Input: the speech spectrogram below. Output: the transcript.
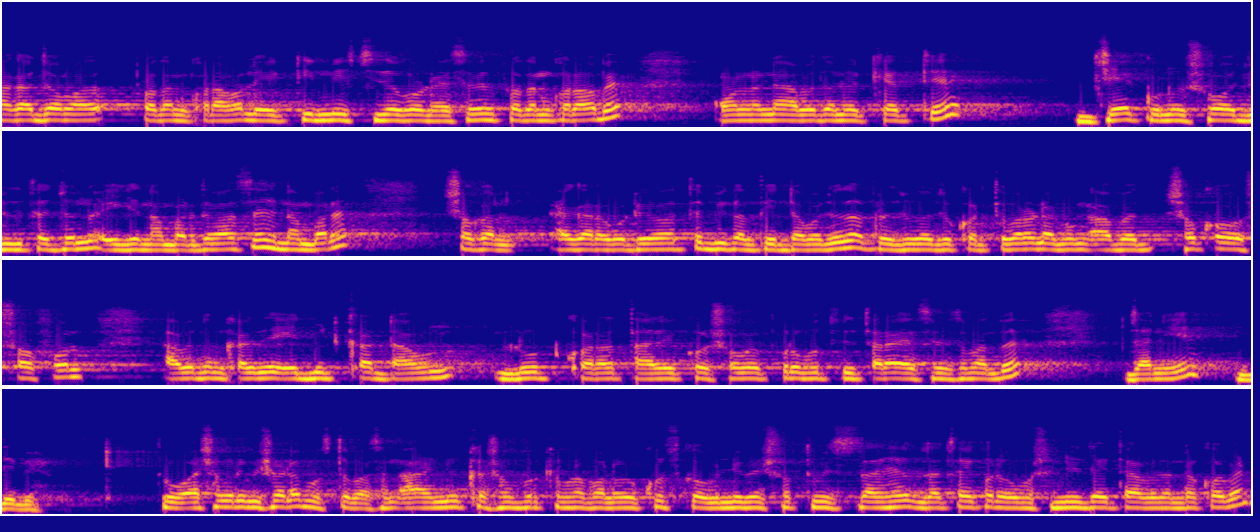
টাকা জমা প্রদান করা হলে একটি নিশ্চিতকরণ এস এস প্রদান করা হবে। অনলাইনে আবেদনের ক্ষেত্রে যে কোনো সহযোগিতার জন্য এই যে নাম্বার দেওয়া আছে, এই নাম্বারে সকাল এগারো কোটি হতে বিকাল তিনটা পর্যন্ত আপনি যোগাযোগ করতে পারেন এবং সকল সফল আবেদনকারীদের এডমিট কার্ড ডাউনলোড করার তারিখ ও সময় পরবর্তীতে তারা এস এম এস মাধ্যমে জানিয়ে দেবে। তো আশা করি বিষয়টা বুঝতে পারছেন। আর নিয়োগ সম্পর্কে আমরা ভালোভাবে খোঁজ খবর নেবেন, সত্য যাচাই- করে অবশ্যই নির্ধারিত আবেদনটা করবেন।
